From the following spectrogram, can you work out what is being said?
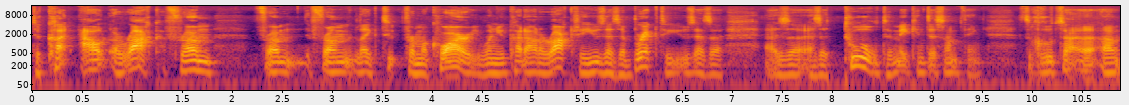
to cut out a rock from from from like to, from a quarry when you cut out a rock to use as a brick to use as a as a as a tool to make into something. So a, a, uh, uh,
